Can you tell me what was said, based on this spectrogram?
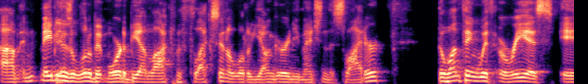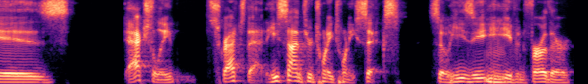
Um, and maybe yeah. there's a little bit more to be unlocked with Flexen, a little younger, and you mentioned the slider. The one thing with Urias is actually scratch that. He signed through 2026. So he's mm-hmm. e- even further.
